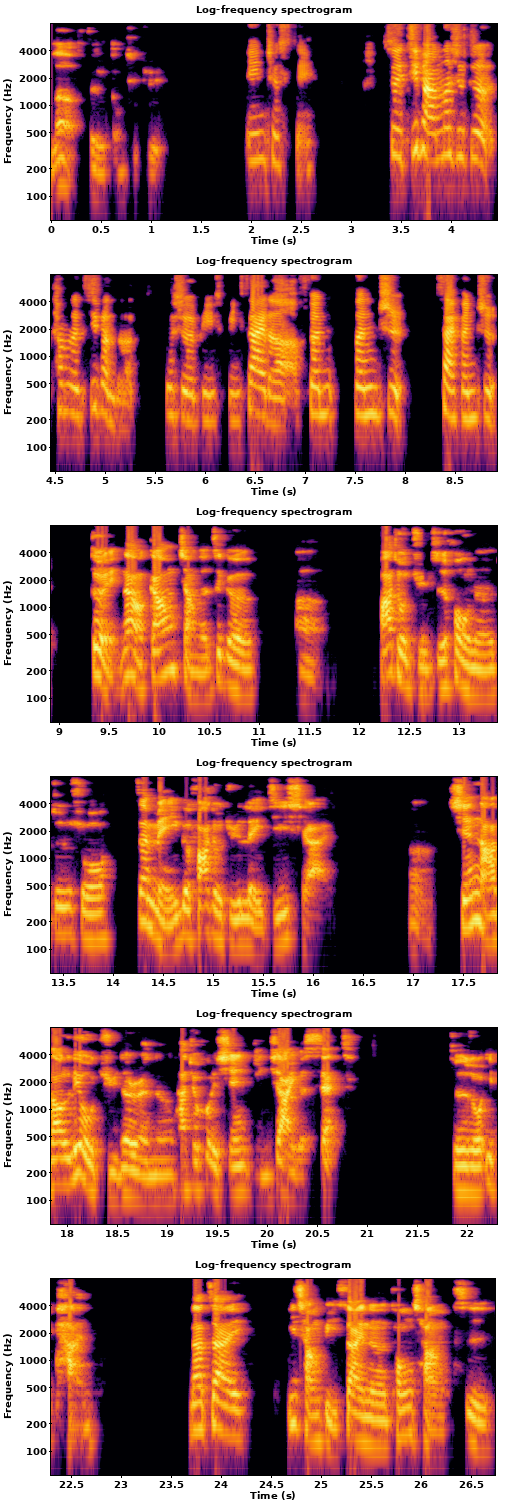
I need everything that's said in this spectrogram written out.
love 这个东西去。Interesting。所以基本上那就是他们的基本的，就是比比赛的分分制赛分制。对，那我刚刚讲的这个呃发球局之后呢，就是说在每一个发球局累积起来，呃，先拿到六局的人呢，他就会先赢下一个 set，就是说一盘。那在一场比赛呢，通常是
